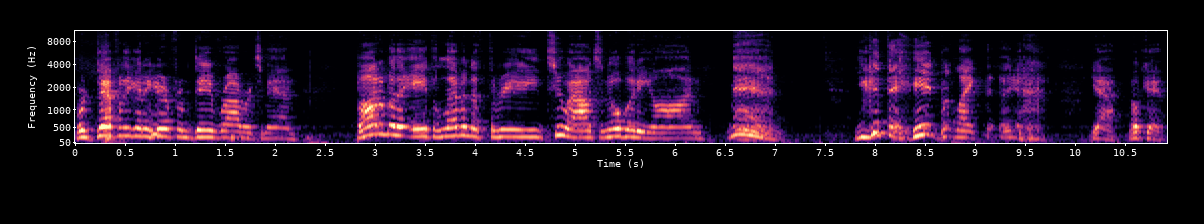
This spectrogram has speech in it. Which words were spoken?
We're definitely going to hear from Dave Roberts, man. Bottom of the eighth, 11 to 3, two outs, nobody on. Man, you get the hit, but like, yeah, okay.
